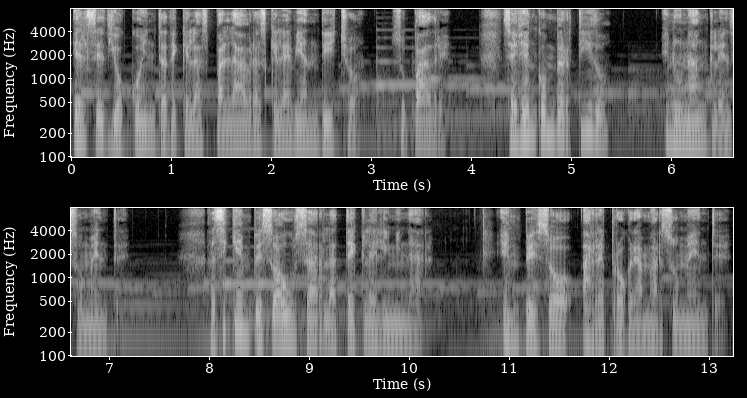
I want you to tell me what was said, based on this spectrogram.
Él se dio cuenta de que las palabras que le habían dicho su padre se habían convertido en un ancla en su mente. Así que empezó a usar la tecla eliminar. Empezó a reprogramar su mente.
